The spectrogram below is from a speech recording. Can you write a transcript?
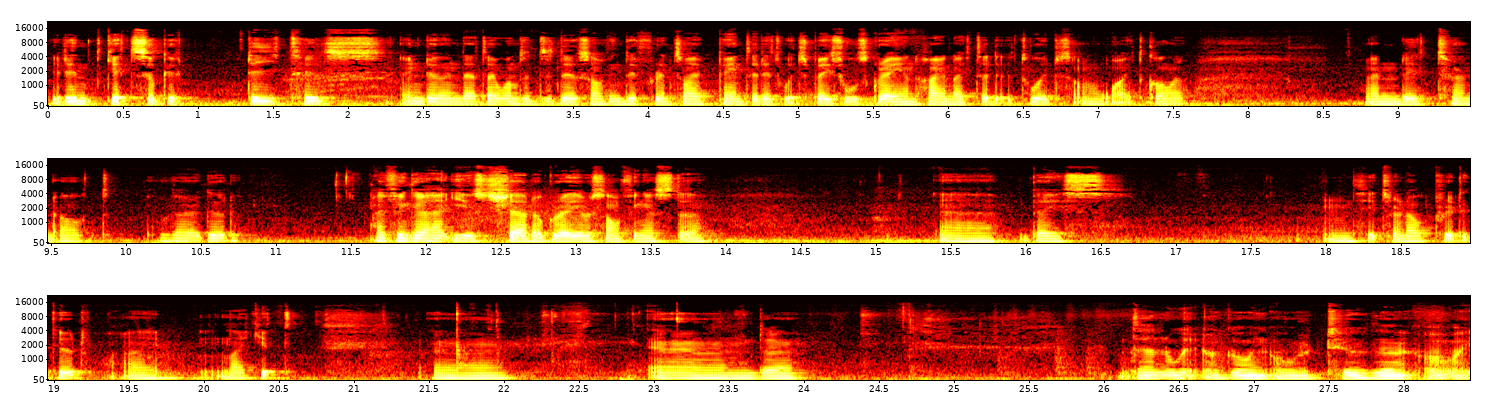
you didn't get so good details in doing that. I wanted to do something different, so I painted it with Space Wolves Grey and highlighted it with some white color. And it turned out very good. I think I used Shadow Grey or something as the uh, base. And it turned out pretty good. I like it. Uh, and uh, then we are going over to the. Oh, I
